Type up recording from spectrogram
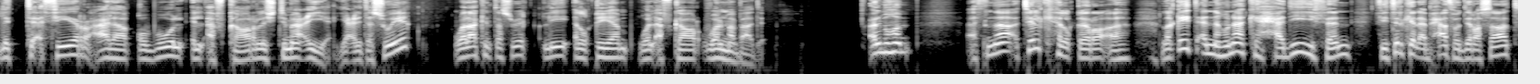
للتأثير على قبول الأفكار الاجتماعية يعني تسويق ولكن تسويق للقيم والأفكار والمبادئ. المهم أثناء تلك القراءة لقيت أن هناك حديثا في تلك الأبحاث والدراسات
